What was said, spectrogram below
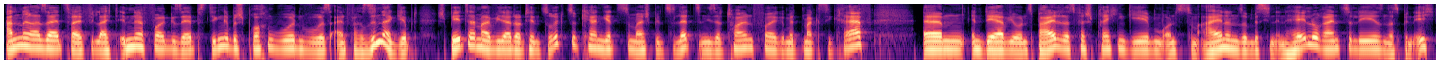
Andererseits, weil vielleicht in der Folge selbst Dinge besprochen wurden, wo es einfach Sinn ergibt, später mal wieder dorthin zurückzukehren. Jetzt zum Beispiel zuletzt in dieser tollen Folge mit Maxi Gräf, ähm, in der wir uns beide das Versprechen geben, uns zum einen so ein bisschen in Halo reinzulesen, das bin ich,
